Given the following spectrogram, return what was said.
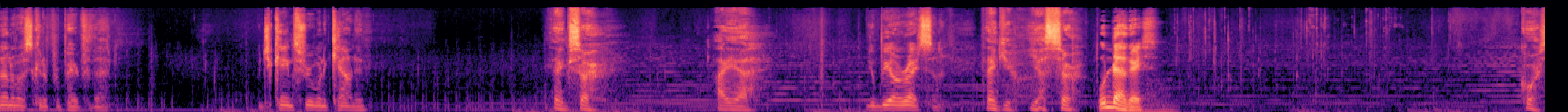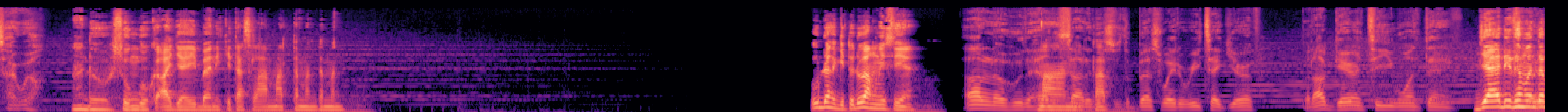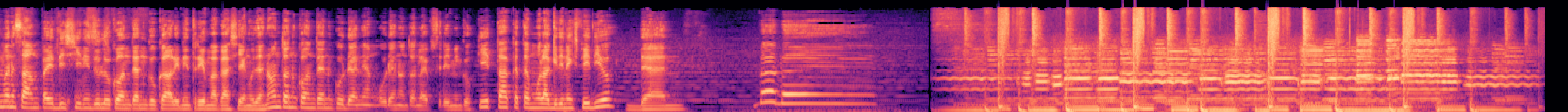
None of us could have prepared for that. But you came through when it counted. Thanks, sir. I, uh, You'll be all right, son. thank you. Yes, sir. Udah guys. Of course, I will. Aduh, sungguh keajaiban nih kita selamat teman-teman. Udah gitu doang misinya. Mantap. this was the best way to retake Europe, but I'll guarantee you one thing. Jadi teman-teman sampai di sini dulu kontenku kali ini. Terima kasih yang udah nonton kontenku dan yang udah nonton live streamingku. Kita ketemu lagi di next video dan bye bye.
